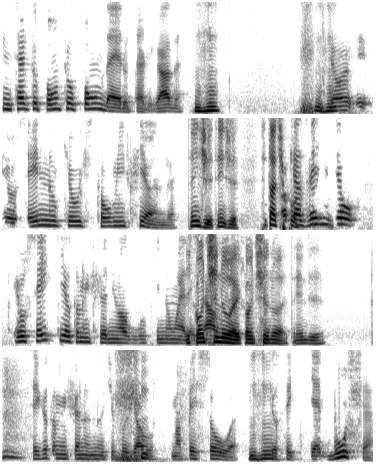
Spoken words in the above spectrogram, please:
em certo ponto eu pondero, tá ligado? Uhum. Então eu, eu sei no que eu estou me enfiando. Entendi, entendi. Você tá, tipo... que às vezes eu, eu sei que eu tô me enfiando em algo que não é E legal. continua, e continua, entendi. Sei que eu tô me enfiando no tipo de algo, uma pessoa que Uhum. eu sei que é bucha,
